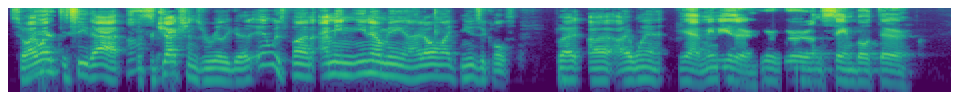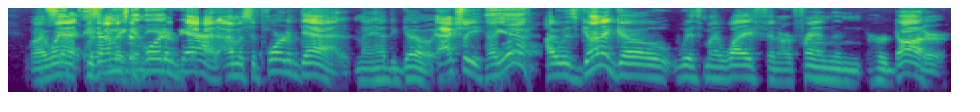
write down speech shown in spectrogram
So I went to see that. Awesome. The projections were really good. It was fun. I mean, you know me, I don't like musicals, but uh, I went. Yeah, me neither. We're, we're on the same boat there. I went because I'm a supportive dad. I'm a supportive dad, and I had to go. Actually, Hell yeah, I was gonna go with my wife and our friend and her daughter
